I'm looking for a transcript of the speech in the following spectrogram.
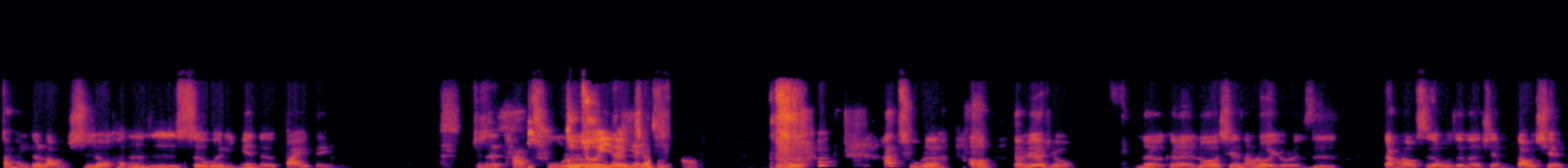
当一个老师哦，他真的是社会里面的败类，就是他除了注意的言行哦，他除了哦，对不起，而且我那可能如果线上如果有人是当老师的，我真的先道歉，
